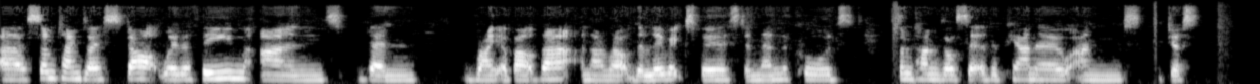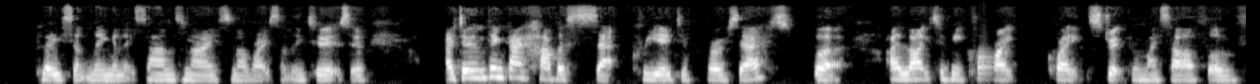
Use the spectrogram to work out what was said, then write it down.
Uh, sometimes I start with a theme and then write about that and I write the lyrics first and then the chords. Sometimes I'll sit at the piano and just play something and it sounds nice and I'll write something to it. So I don't think I have a set creative process, but I like to be quite quite strict with myself of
